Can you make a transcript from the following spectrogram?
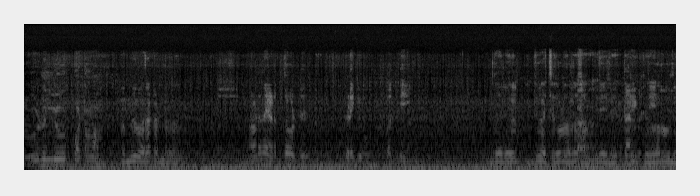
ഗൂഡല്ലൂർ പട്ടണം. കുറെ കണ്ടതാണ് അവിടെ നിന്ന് ഇടത്തോട്ട് ഇവിടേക്ക് പോകും. എന്തായാലും ഇത് വെച്ചതോട് നല്ല സൗകര്യമില്ല കയറൂല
